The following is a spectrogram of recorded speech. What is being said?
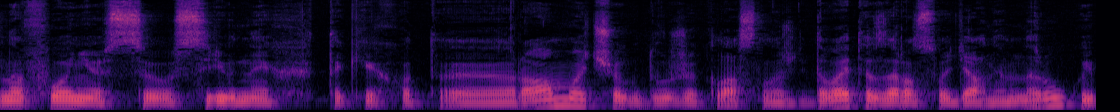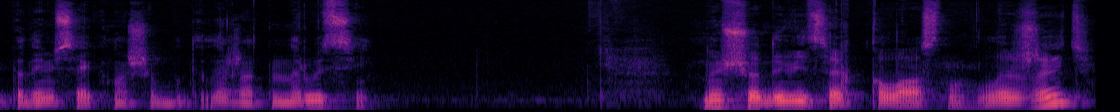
на фоні ось цього срібних таких от е, рамочок дуже класно лежить. Давайте зараз одягнемо на руку і подивимося, як наше буде лежати на руці. Ну що, дивіться, як класно лежить.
